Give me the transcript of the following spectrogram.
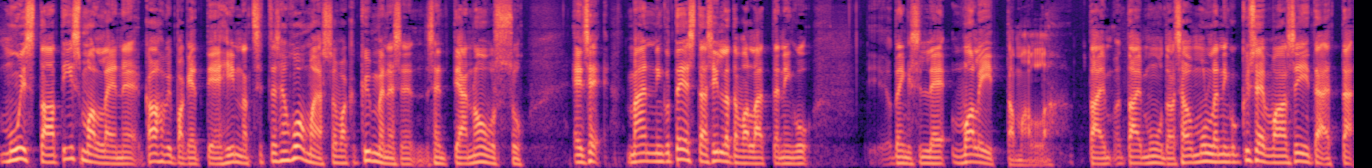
muistaa tismalleen ne kahvipakettien hinnat. Sitten se huomaa, jos se on vaikka 10 sen- senttiä noussut. Ei se, mä en niinku tee sitä sillä tavalla, että niinku jotenkin sille valittamalla tai, tai muuta. Se on mulle niinku kyse vaan siitä, että,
